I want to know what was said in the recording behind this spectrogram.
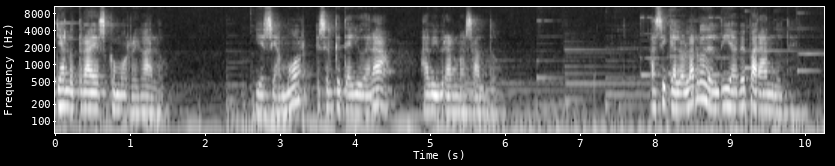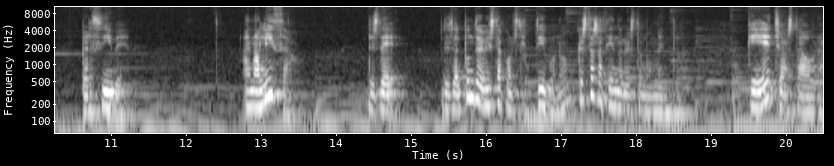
Ya lo traes como regalo. Y ese amor es el que te ayudará a vibrar más alto. Así que a lo largo del día ve parándote, percibe, analiza desde, desde el punto de vista constructivo, ¿no? ¿Qué estás haciendo en este momento? ¿Qué he hecho hasta ahora?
